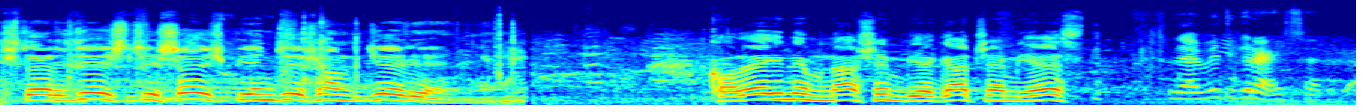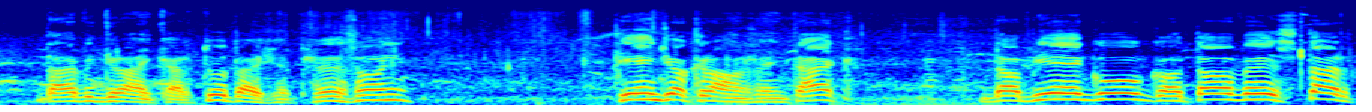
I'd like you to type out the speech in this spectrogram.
46,59. Kolejnym naszym biegaczem jest Dawid Grajcer. Dawid Grajkar. Tutaj się przesuń. Pięć okrążeń, tak? Do biegu, gotowy, start.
